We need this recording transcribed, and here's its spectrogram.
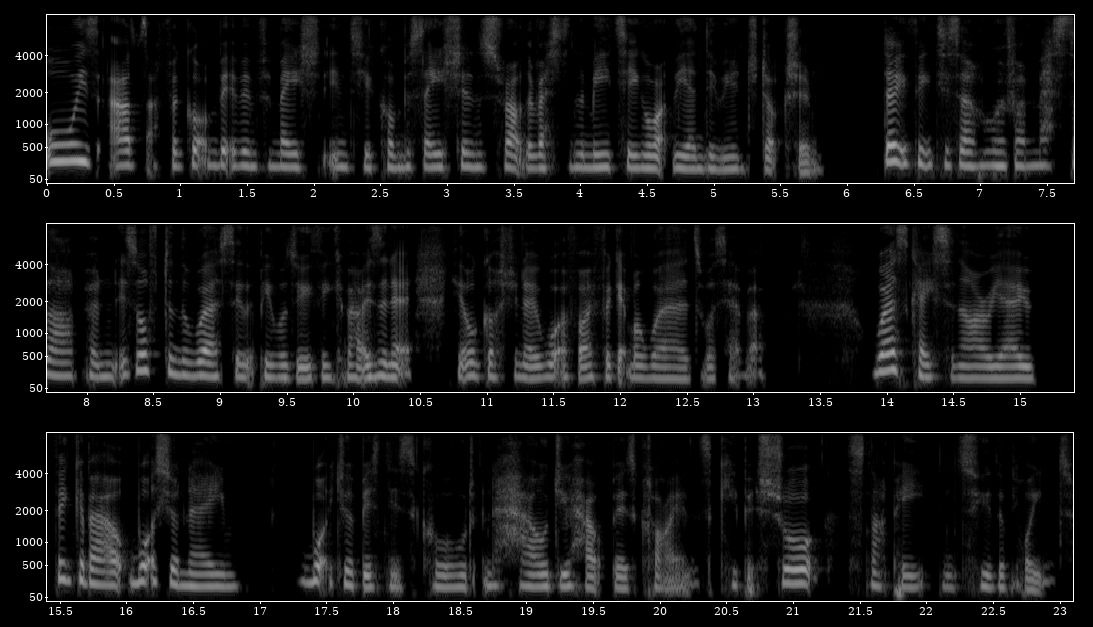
always add that forgotten bit of information into your conversations throughout the rest of the meeting or at the end of your introduction don't think to yourself, oh, if I mess up, and it's often the worst thing that people do think about, isn't it? Oh gosh, you know, what if I forget my words, whatever. Worst case scenario, think about what's your name, what's your business called, and how do you help those clients? Keep it short, snappy, and to the point.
